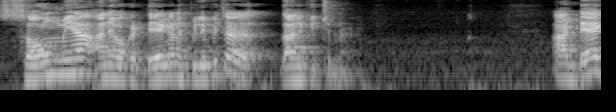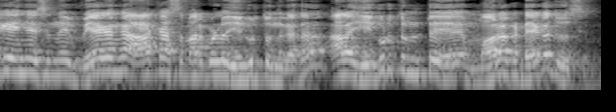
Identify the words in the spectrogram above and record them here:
సౌమ్య అనే ఒక డేగను పిలిపించి దానికి ఇచ్చున్నాడు. ఆ డేగ ఏం చేసింది? వేగంగా ఆకాశ మార్గంలో ఎగురుతుంది కదా అలా ఎగురుతుంటే మరొక డేగ చూసింది.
